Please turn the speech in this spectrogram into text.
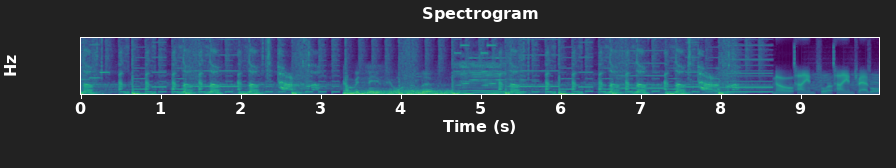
I love, love, love, love, Power. Come with me if you want to live. I love, I love, I love, I love, I loved Power Glove. No time for time travel.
